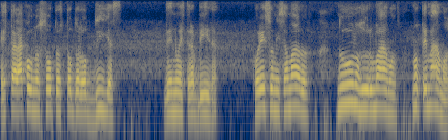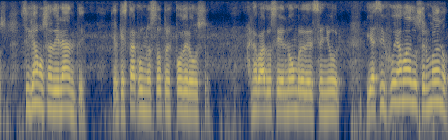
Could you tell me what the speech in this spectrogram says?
estará con nosotros todos los días de nuestra vida. Por eso, mis amados, no nos durmamos, no temamos, sigamos adelante. El que está con nosotros es poderoso. Alabado sea el nombre del Señor. Y así fue, amados hermanos,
